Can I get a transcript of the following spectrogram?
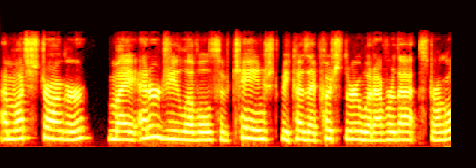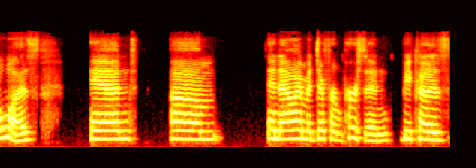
I'm much stronger. My energy levels have changed because I pushed through whatever that struggle was. And um, and now I'm a different person because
